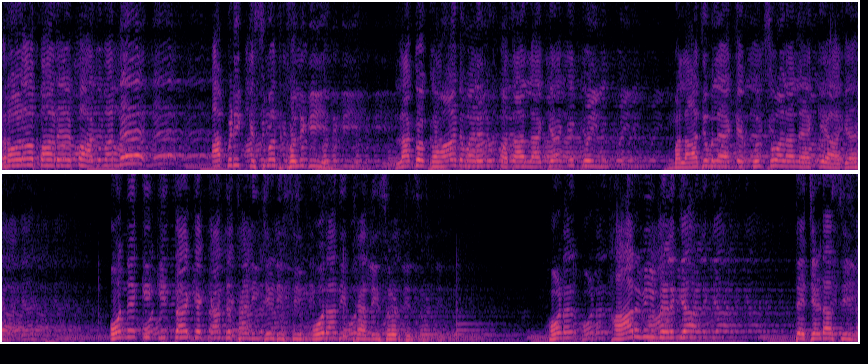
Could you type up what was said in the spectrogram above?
ਰੌਲਾ ਪਾ ਰਿਹਾ ਹੈ ਭਾਗਵਾਨ ਨੇ, ਆਪਣੀ ਕਿਸਮਤ ਖੁੱਲ ਗਈ ਲਾਗੋ ਗਵਾਂਢ ਵਾਲੇ ਨੂੰ ਪਤਾ ਲੱਗ ਗਿਆ ਕਿ ਕੋਈ ਮੁਲਾਜ਼ਮ ਲੈ ਕੇ, ਪੁਲਿਸ ਵਾਲਾ ਲੈ ਕੇ ਆ ਗਿਆ। ਉਹਨੇ ਕੀ ਕੀਤਾ ਕਿ ਕੰਧ ਥਾਣੀ ਜਿਹੜੀ ਸੀ, ਮੋਹਰਾਂ ਦੀ ਥੈਲੀ ਸੁੱਟ ਦਿੱਤੀ। ਹੁਣ ਹਾਰ ਵੀ ਮਿਲ ਗਿਆ ਤੇ ਜਿਹੜਾ ਸੀ,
